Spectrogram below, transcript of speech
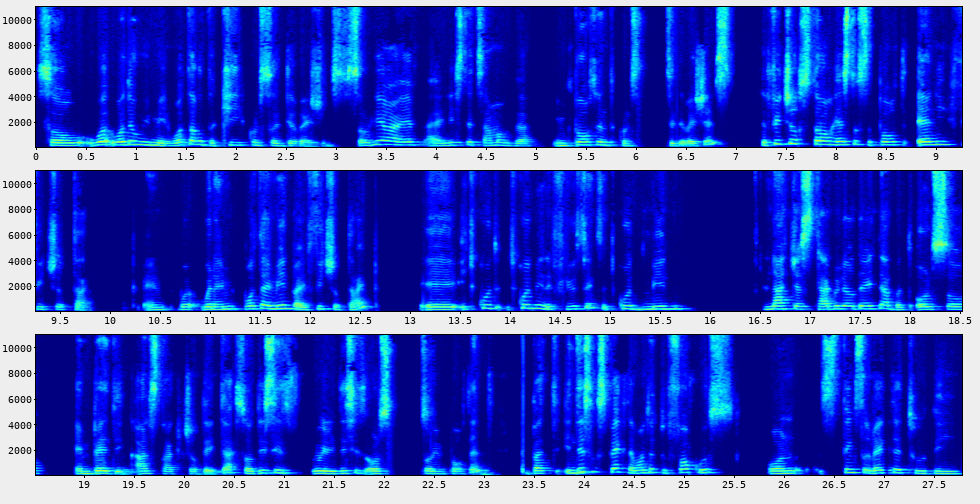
so what, what do we mean? What are the key considerations? So here I have I listed some of the important considerations. The feature store has to support any feature type. And when I what I mean by feature type, uh, it could it could mean a few things. It could mean not just tabular data, but also embedding unstructured data. So this is really, this is also important. But in this respect, I wanted to focus on things related to the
